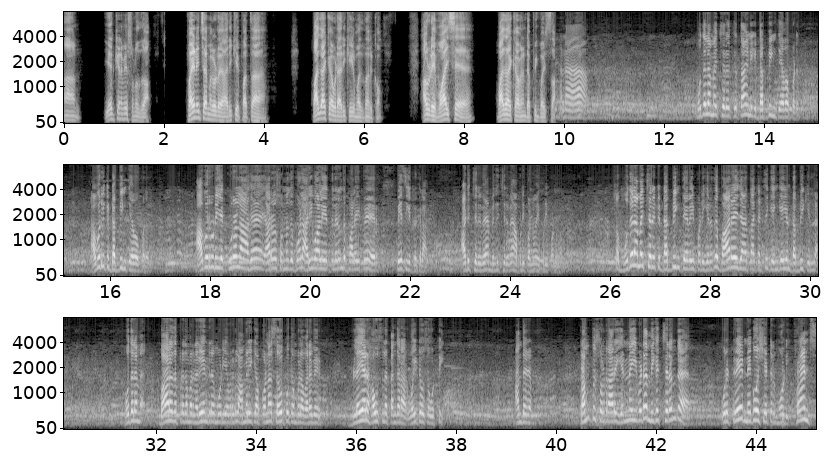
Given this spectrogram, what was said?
நான் ஏற்கனவே சொன்னதுதான். பழனிசாமியோட அறிக்கை பார்த்தா பாஜகவோட அறிக்கை மாதிரி தான் இருக்கும். அவருடைய வாய்ஸே பாஜகவின் டப்பிங் வாய்ஸ் தான். ஆனா முதலமைச்சருக்கு தான் இன்னைக்கு டப்பிங் தேவைப்படுது. அவருக்கு டப்பிங் தேவைப்படுது. அவருடைய குரலாக யாரோ சொன்னது போல அறிவாலயத்திலிருந்து பல பேர் பேசிக்கிட்டு இருக்கிறாங்க. அடிச்சிருவேன் மிதிச்சிருவேன் அப்படி பண்ணுவேன் இப்படி பண்ணுவேன். ஸோ முதலமைச்சருக்கு டப்பிங் தேவைப்படுகிறது. பாரதிய ஜனதா கட்சிக்கு எங்கேயும் டப்பிங் இல்லை. முதலமை பாரத பிரதமர் நரேந்திர மோடி அவர்கள் அமெரிக்கா போனால் சிவப்பு கம்பள வரவேற்பு. பிளேயர் ஹவுஸில் தங்குறார். ஒயிட் ஹவுஸை ஒட்டி. அந்த ட்ரம்ப் சொல்றாரு என்னை விட மிகச்சிறந்த ஒரு ட்ரேட் நெகோசியேட்டர் மோடி. பிரான்ஸ்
